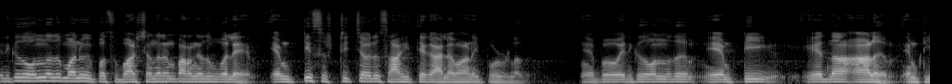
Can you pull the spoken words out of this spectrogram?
എനിക്ക് തോന്നുന്നത് മനു ഇപ്പോൾ സുഭാഷ് ചന്ദ്രൻ പറഞ്ഞതുപോലെ എം ടി സൃഷ്ടിച്ച ഒരു സാഹിത്യകാലമാണ് ഇപ്പോഴുള്ളത്. ഇപ്പോൾ എനിക്ക് തോന്നുന്നത് എം ടി എന്ന ആൾ എം ടി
